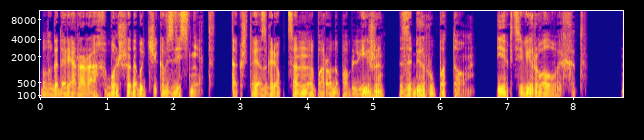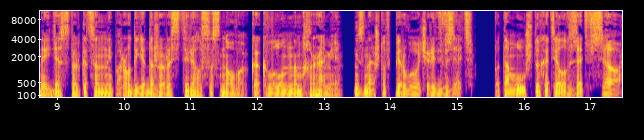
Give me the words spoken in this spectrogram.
Благодаря Рарах больше добытчиков здесь нет, так что я сгреб ценную породу поближе, заберу потом. И активировал выход. Найдя столько ценной породы, я даже растерялся снова, как в лунном храме, не зная, что в первую очередь взять. Потому что хотел взять все.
